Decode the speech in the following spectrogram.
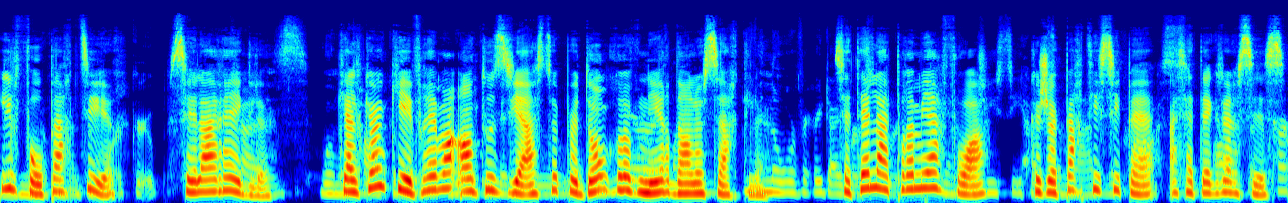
il faut partir. C'est la règle. Quelqu'un qui est vraiment enthousiaste peut donc revenir dans le cercle. C'était la première fois que je participais à cet exercice,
